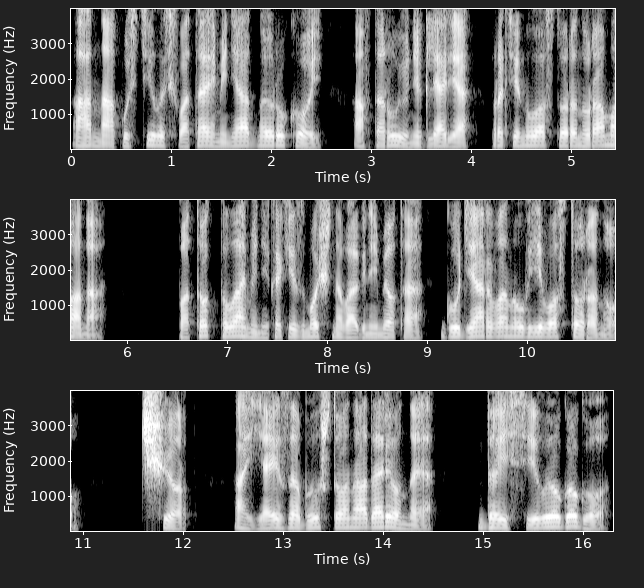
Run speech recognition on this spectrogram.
Анна опустилась, хватая меня одной рукой, а вторую, не глядя, протянула в сторону Романа. Поток пламени, как из мощного огнемета, гудя рванул в его сторону. Черт, а я и забыл, что она одаренная. Да и силы ого-го.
